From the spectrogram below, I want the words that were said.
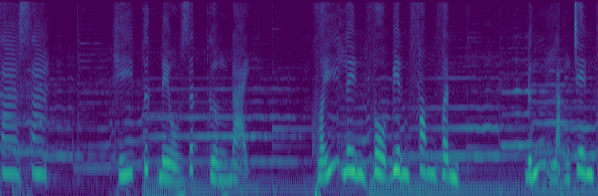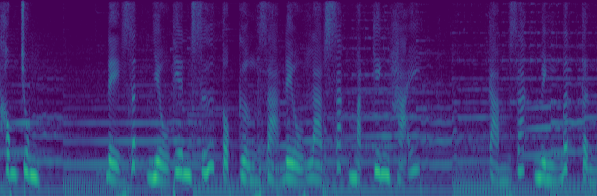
xa xa. Khí tức đều rất cường đại. Khuấy lên vô biên phong vân. Đứng lặng trên không trung. Để rất nhiều thiên sứ tộc cường giả đều là sắc mặt kinh hãi. Cảm giác mình bất cẩn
